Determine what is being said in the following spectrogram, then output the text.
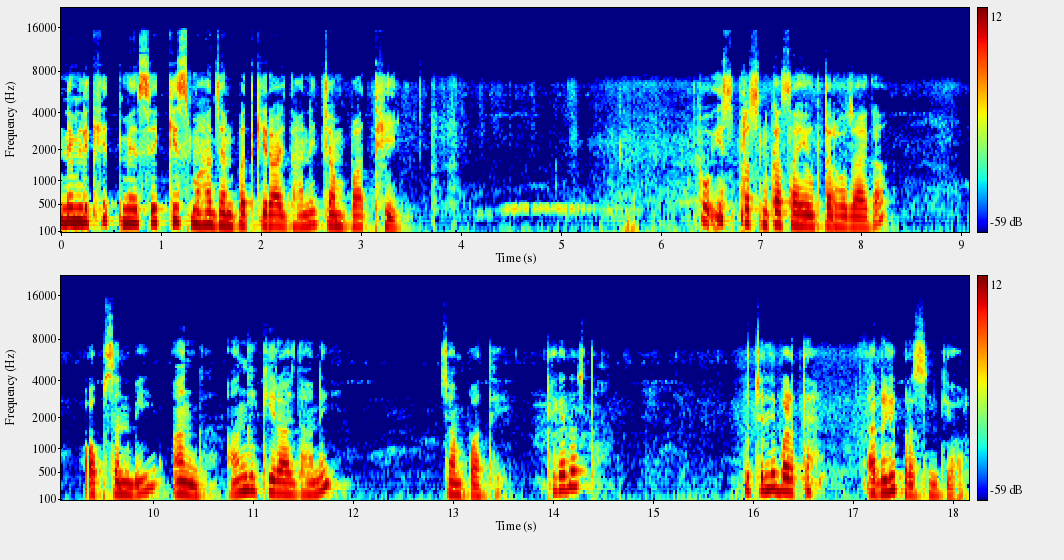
निम्नलिखित में से किस महाजनपद की राजधानी चंपा थी? तो इस प्रश्न का सही उत्तर हो जाएगा ऑप्शन बी, अंग। अंग की राजधानी चंपा थी। ठीक है दोस्तों? तो चलिए बढ़ते हैं अगली प्रश्न की ओर।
